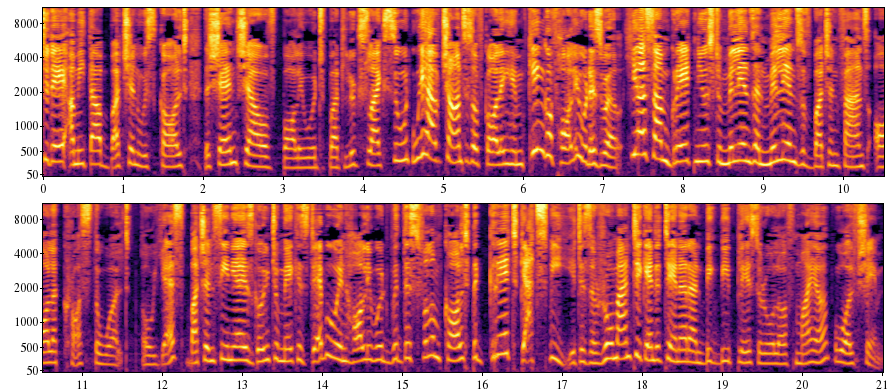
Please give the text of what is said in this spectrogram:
Today, Amitabh Bachchan was called the Shahenshah of Bollywood, but looks like soon we have chances of calling him King of Hollywood as well. Here's some great news to millions and millions of Bachchan fans all across the world. Oh yes, Bachchan Sr. is going to make his debut in Hollywood with this film called The Great Gatsby. It is a romantic entertainer and Big B plays the role of Meyer Wolfsheim.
